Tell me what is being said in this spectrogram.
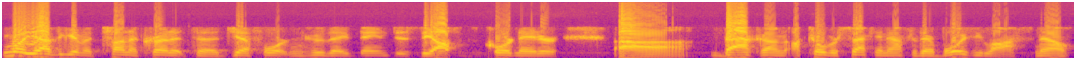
Well, you have to give a ton of credit to Jeff Horton, who they've named as the offensive coordinator uh, back on October 2nd after their Boise loss. Now,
